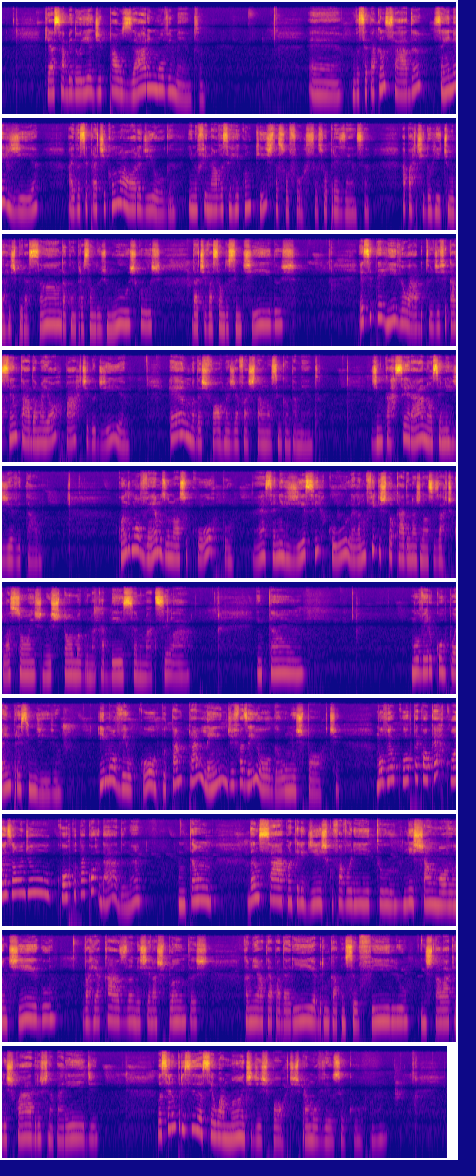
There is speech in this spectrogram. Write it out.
que é a sabedoria de pausar em movimento. É, você está cansada, sem energia, aí você pratica uma hora de yoga e no final você reconquista a sua força, a sua presença, a partir do ritmo da respiração, da contração dos músculos, da ativação dos sentidos. Esse terrível hábito de ficar sentado a maior parte do dia é uma das formas de afastar o nosso encantamento, de encarcerar a nossa energia vital. Quando movemos o nosso corpo, essa energia circula, ela não fica estocada nas nossas articulações, no estômago, na cabeça, no maxilar. Então, mover o corpo é imprescindível. E mover o corpo tá para além de fazer yoga ou um esporte. Mover o corpo é qualquer coisa onde o corpo está acordado, né? Então, dançar com aquele disco favorito, lixar um móvel antigo, varrer a casa, mexer nas plantas, caminhar até a padaria, brincar com seu filho, instalar aqueles quadros na parede você não precisa ser o amante de esportes para mover o seu corpo. Né?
